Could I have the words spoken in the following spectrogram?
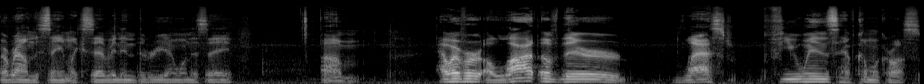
around the same, like seven and three. I want to say. Um, however, a lot of their last few wins have come across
